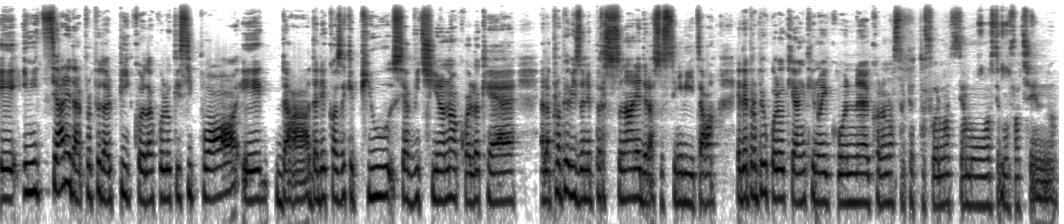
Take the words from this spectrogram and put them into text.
e iniziare dal, proprio dal piccolo, da quello che si può e da, dalle cose che più si avvicinano a quello che è la propria visione personale della sostenibilità ed è proprio quello che anche noi con, con la nostra piattaforma stiamo, stiamo facendo.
